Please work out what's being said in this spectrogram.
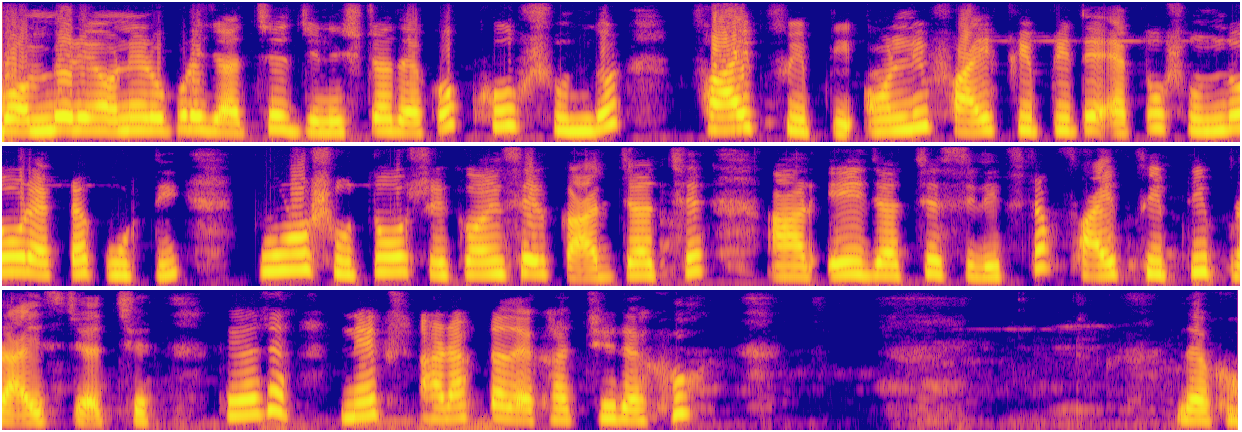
বম্বে রেয়নের উপরে যাচ্ছে। জিনিসটা দেখো, খুব সুন্দর। ফাইভ ফিফটি অনলি ফাইভ ফিফটিতে এত সুন্দর একটা কুর্তি, পুরো সুতো সিকোয়েন্সের কাজ যাচ্ছে, আর এই যাচ্ছে স্লিপসটা ফাইভ ফিফটি প্রাইস যাচ্ছে, ঠিক আছে? নেক্সট আর একটা দেখাচ্ছি, দেখো। দেখো।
